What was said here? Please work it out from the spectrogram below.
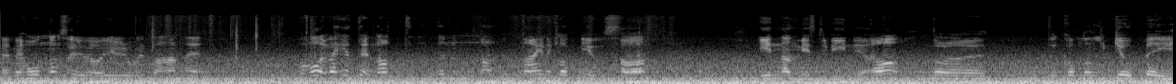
men med honom så var det ju roligt för han... Vad, var, vad heter det? Not not nine o'clock news? Ja. Innan Mr Bean ja. Ja, då, då kom någon gubbe i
